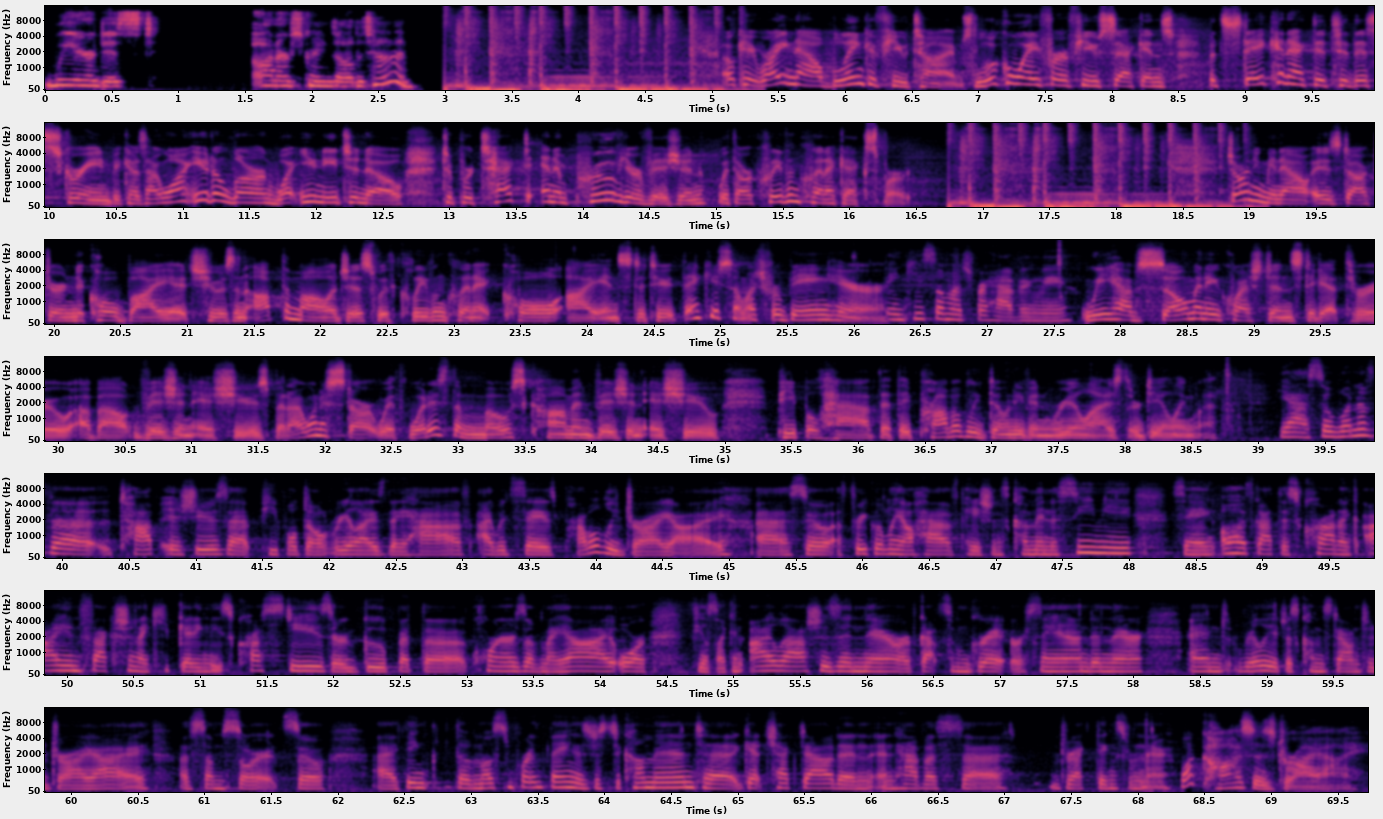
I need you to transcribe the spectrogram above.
we're just on our screens all the time. Okay, right now, blink a few times, look away for a few seconds, but stay connected to this screen because I want you to learn what you need to know to protect and improve your vision with our Cleveland Clinic expert. Joining me now is Dr. Nicole Bajic, who is an ophthalmologist with Cleveland Clinic Cole Eye Institute. Thank you so much for being here. Thank you so much for having me. We have so many questions to get through about vision issues, but I want to start with what is the most common vision issue people have that they probably don't even realize they're dealing with? Yeah, so one of the top issues that people don't realize they have, I would say, is probably dry eye. Uh, so frequently I'll have patients come in to see me saying, Oh, I've got this chronic eye infection. I keep getting these crusties or goop at the corners of my eye, or feels like an eyelash is in there, or I've got some grit or sand in there. And really, it just comes down to dry eye of some sort. So I think the most important thing is just to come in to get checked out and, and have us. Uh, direct things from there. What causes dry eye?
